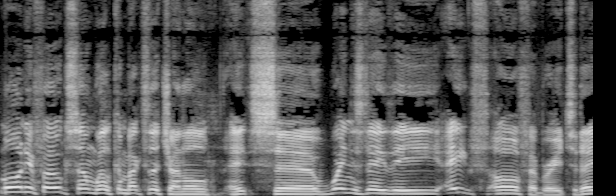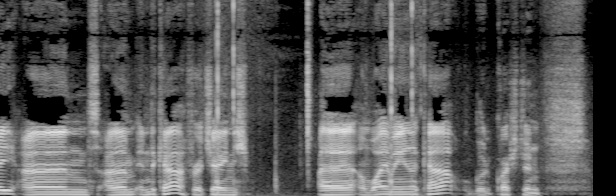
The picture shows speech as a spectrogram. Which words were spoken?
Morning folks and welcome back to the channel. It's uh, Wednesday the 8th of February today and I'm in the car for a change. Uh, and why am I in the car? Good question.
